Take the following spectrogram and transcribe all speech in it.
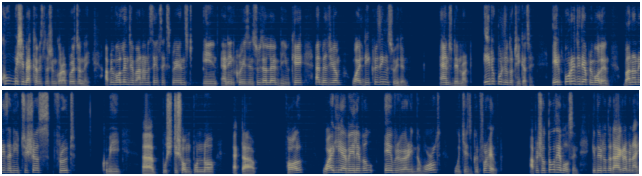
খুব বেশি ব্যাখ্যা বিশ্লেষণ করার প্রয়োজন নেই। আপনি বললেন যে banana sales experienced in an increase in Switzerland UK and Belgium while decreasing in Sweden and Denmark এইটুকু পর্যন্ত ঠিক আছে। এরপরে যদি আপনি বলেন banana is a nutritious fruit খুবই আহ, পুষ্টিসম্পন্ন একটা ফল widely available everywhere in the world which is good for health আপনি সত্য কথাই বলছেন কিন্তু এটা তো ডায়াগ্রামে নাই।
